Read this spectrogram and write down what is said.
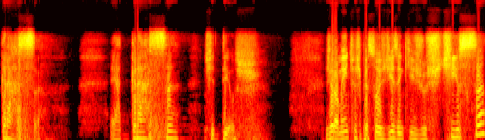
graça. É a graça de Deus. Geralmente as pessoas dizem que justiça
